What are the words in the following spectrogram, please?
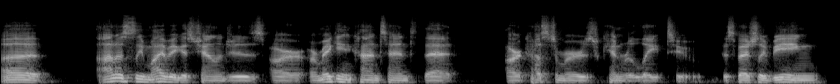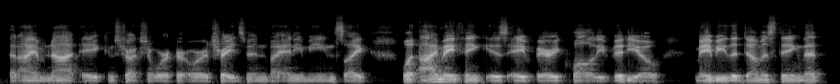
Uh, honestly, my biggest challenges are are making content that our customers can relate to, especially being that I am not a construction worker or a tradesman by any means. Like what I may think is a very quality video may be the dumbest thing that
